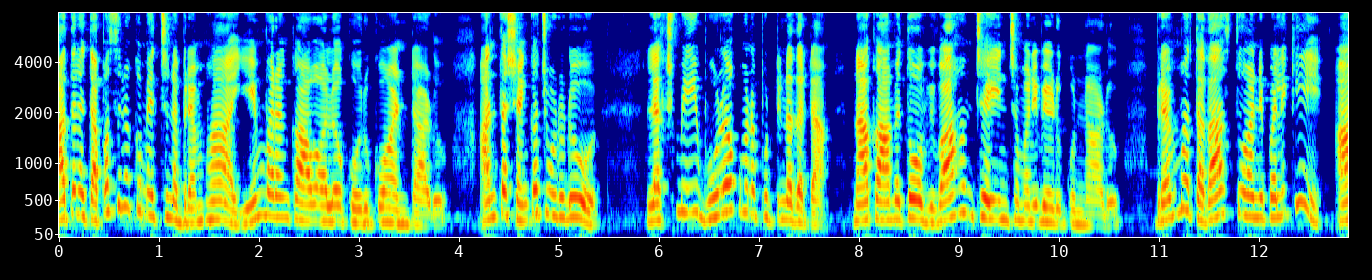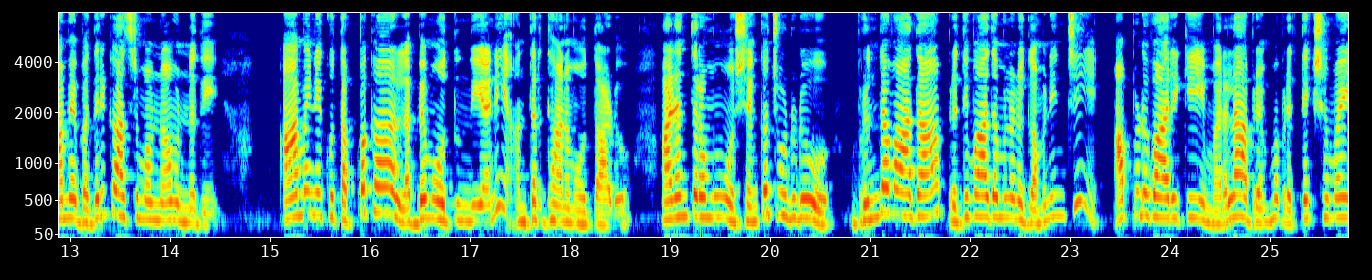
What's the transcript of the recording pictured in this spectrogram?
అతని తపస్సునకు మెచ్చిన బ్రహ్మ ఏం వరం కావాలో కోరుకో అంటాడు. అంత శంఖచూడు లక్ష్మి భూలోకమున పుట్టినదట నాకు ఆమెతో వివాహం చేయించమని వేడుకున్నాడు. బ్రహ్మ తదాస్తు అని పలికి ఆమె బదరికాశ్రమంలో ఉన్నది. ఆమె నీకు తప్పక లభ్యమవుతుంది అని అంతర్ధానమవుతాడు. అనంతరము శంఖచూడు బృందవాద ప్రతివాదములను గమనించి అప్పుడు వారికి మరలా బ్రహ్మ ప్రత్యక్షమై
